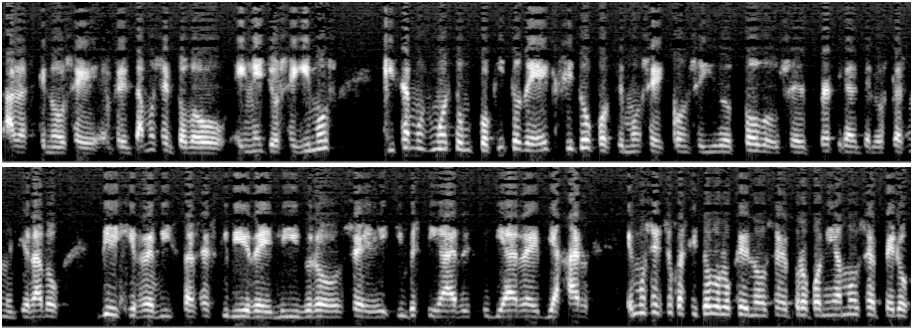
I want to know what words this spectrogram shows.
a las que nos enfrentamos, en todo, en ello seguimos, quizá hemos muerto un poquito de éxito porque hemos eh, conseguido todos, eh, prácticamente los que has mencionado, dirigir revistas, escribir eh, libros, investigar, estudiar, viajar. Hemos hecho casi todo lo que nos proponíamos, pero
